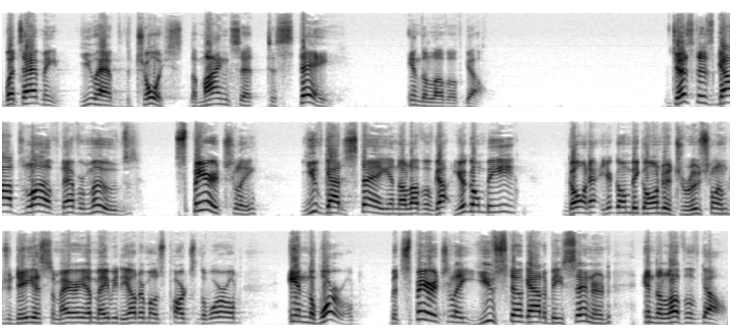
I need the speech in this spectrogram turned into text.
What's that mean? You have the choice, the mindset to stay in the love of God. Just as God's love never moves, spiritually, you've got to stay in the love of God. You're going to be going out, you're going to be going to Jerusalem, Judea, Samaria, maybe the uttermost parts of the world in the world, but spiritually, you've still got to be centered in the love of God.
